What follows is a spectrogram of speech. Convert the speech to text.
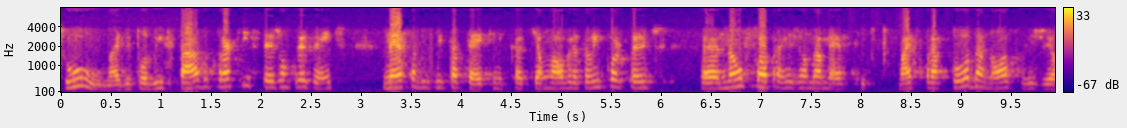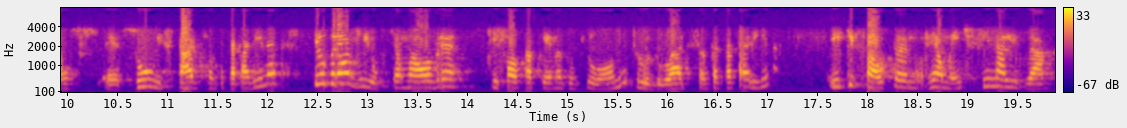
Sul, mas de todo o Estado, para que estejam presentes nessa visita técnica, que é uma obra tão importante é, não só para a região da MESC, mas para toda a nossa região é, sul, estado de Santa Catarina e o Brasil, porque é uma obra que falta apenas um quilômetro do lado de Santa Catarina e que falta realmente finalizar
